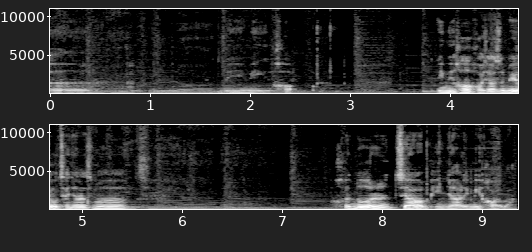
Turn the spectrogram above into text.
呃，李敏镐，李敏镐好像是没有参加什么，很多人这样评价李敏镐的吧？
